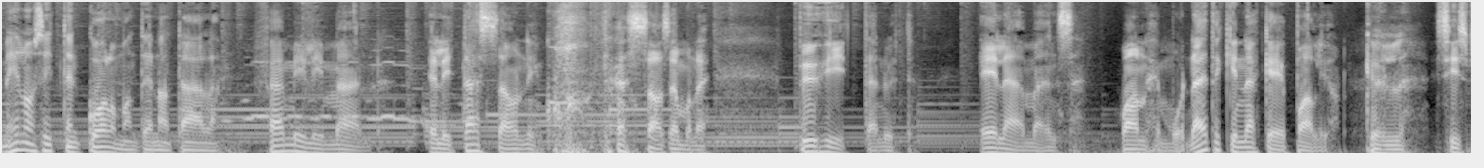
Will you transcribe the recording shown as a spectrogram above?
Meillä on sitten kolmantena täällä. Family man. Eli tässä on, niinku, tässä on semmoinen pyhittänyt elämänsä vanhemmuuden. Näitäkin näkee paljon. Kyllä. Siis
